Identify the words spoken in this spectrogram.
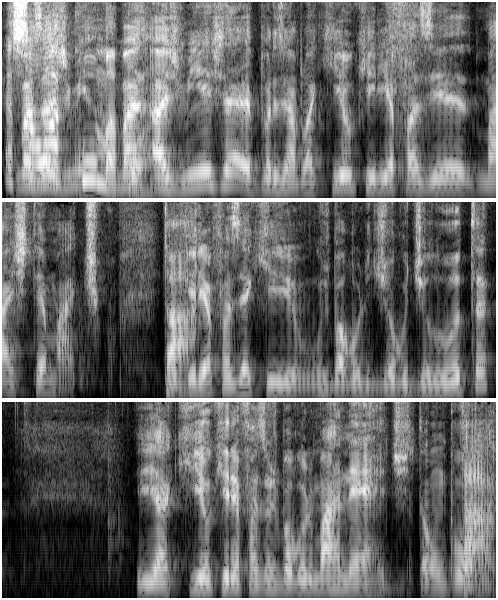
É só mas uma Akuma, Mas as minhas, é, por exemplo, aqui eu queria fazer mais temático. Tá. Eu queria fazer aqui uns bagulho de jogo de luta. E aqui eu queria fazer uns bagulho mais nerd. Então, pô, tá.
